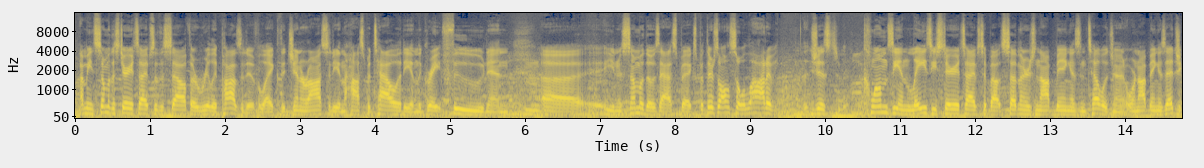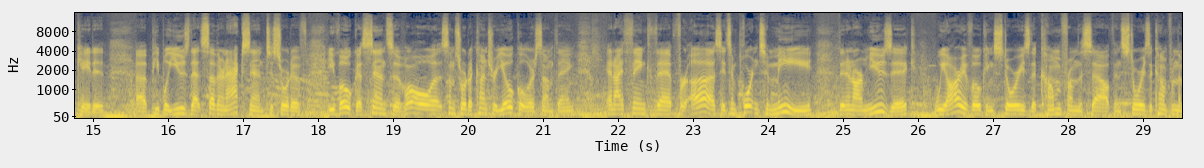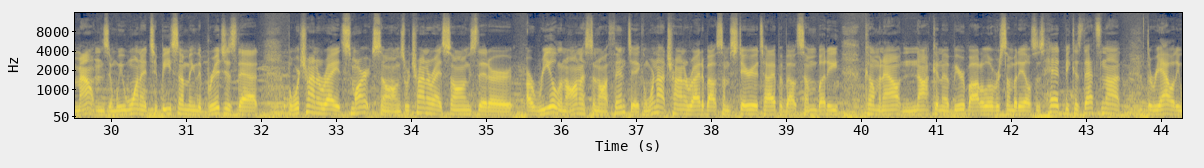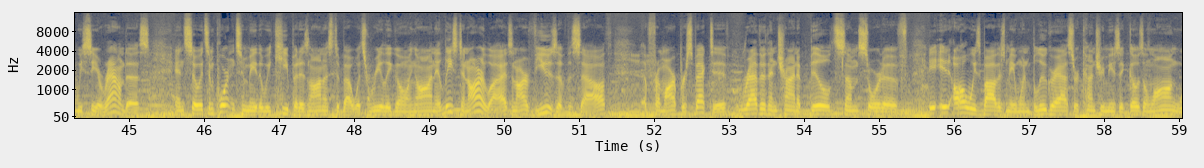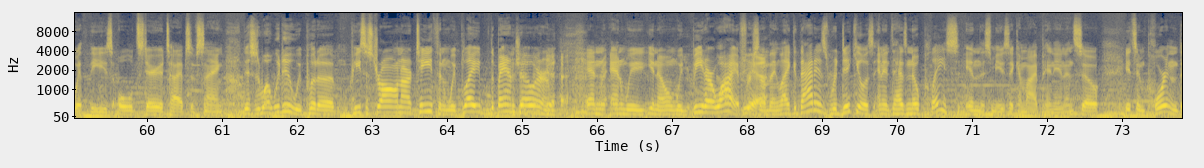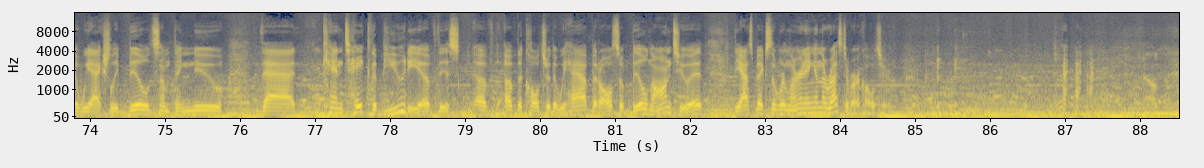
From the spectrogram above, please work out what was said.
I mean, some of the stereotypes of the South are really positive, like the generosity and the hospitality and the great food and, uh, you know, some of those aspects. But there's also a lot of just clumsy and lazy stereotypes about Southerners not being as intelligent or not being as educated. Uh, people use that Southern accent to sort of evoke a sense of, oh, uh, some sort of country yokel or something. And I think that for us, it's important to me that in our music, we are evoking stories that come from the South and stories that come from the mountains, and we want it to be something that bridges that. But we're trying to write smart songs. We're trying to write songs that are, are real and honest and authentic, and we're not trying to write about some stereotype about somebody coming out and knocking a beer bottle over somebody else's head because that's not the reality we see around us. And so it's important to me that we keep it as honest about what's really going on, at least in our lives and our views of the South from our perspective, rather than trying to build some sort of. It, it always bothers me when bluegrass or country music goes along with these old stereotypes of saying, this is what we do. We put a piece of straw in our teeth and we play the banjo or, and, and we, you know, and we beat our wife or Yeah. something. Like, that is ridiculous and it has no place in this music, in my opinion. And so it's important that we actually build something new that can take the beauty of this of, of the culture that we have, but also build onto it the aspects that we're learning in the rest of our culture.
